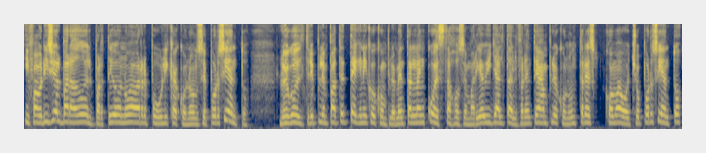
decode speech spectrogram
y Fabricio Alvarado del Partido Nueva República con 11%. Luego del triple empate técnico complementan la encuesta José María Villalta del Frente Amplio con un 3,8%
